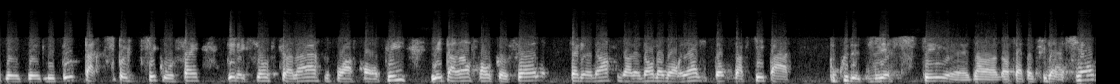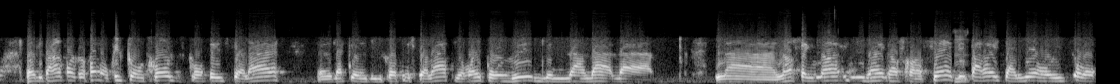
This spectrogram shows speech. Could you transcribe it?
de, de- les deux partis politiques au sein d'élections scolaires se sont affrontés. Les parents francophones, Saint-Léonard, c'est dans le nord de Montréal, donc marqué par beaucoup de diversité euh, dans, dans sa population. Donc, les parents francophones ont pris le contrôle du conseil scolaire, euh, de la, du conseil scolaire, puis ont imposé le- la, la, la, la- l'enseignement unilingue en français. Des parents italiens ont, ont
